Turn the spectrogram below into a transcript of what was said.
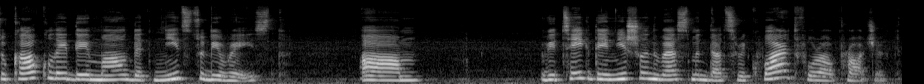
to calculate the amount that needs to be raised, um, we take the initial investment that's required for our project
